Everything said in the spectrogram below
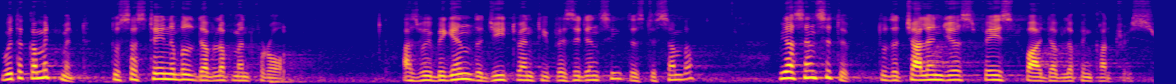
with a commitment to sustainable development for all. As we begin the G20 presidency this December, we are sensitive to the challenges faced by developing countries.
